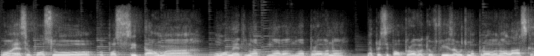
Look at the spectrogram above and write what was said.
Bom, essa eu posso, eu posso citar uma, um momento numa, numa, numa prova, na, na principal prova que eu fiz, a última prova no Alasca.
